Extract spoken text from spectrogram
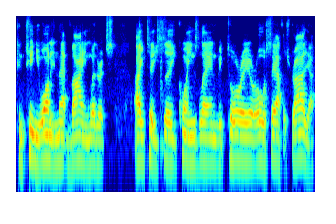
continue on in that vein, whether it's ATC, Queensland, Victoria, or South Australia.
